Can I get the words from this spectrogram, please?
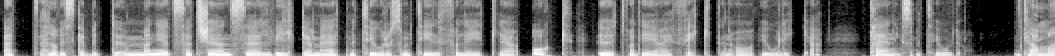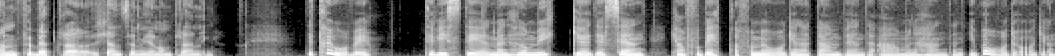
att hur vi ska bedöma nedsatt känsel, vilka mätmetoder som är tillförlitliga och utvärdera effekten av olika träningsmetoder. Kan man förbättra känseln genom träning? Det tror vi till viss del, men hur mycket det sen kan förbättra förmågan att använda armen och handen i vardagen,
